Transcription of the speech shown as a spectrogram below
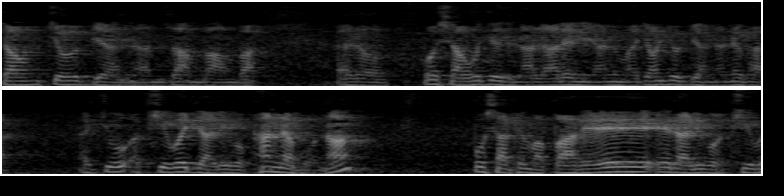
ကြောင်းကျိုးပြန်လာသံပါပါ အဲ့တော့ဘုရားဝိသေသနာလာတဲ့နေရာမျိုးမှာကြောင်းကျိုးပြန်လာတဲ့ကအကျိုးအဖြေဝကြလေးကိုဖတ်နေပေါ့နော်ဘုရားဖြစ်မှာပါတယ်အဲ့ဒါလေးကိုအဖြေဝ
